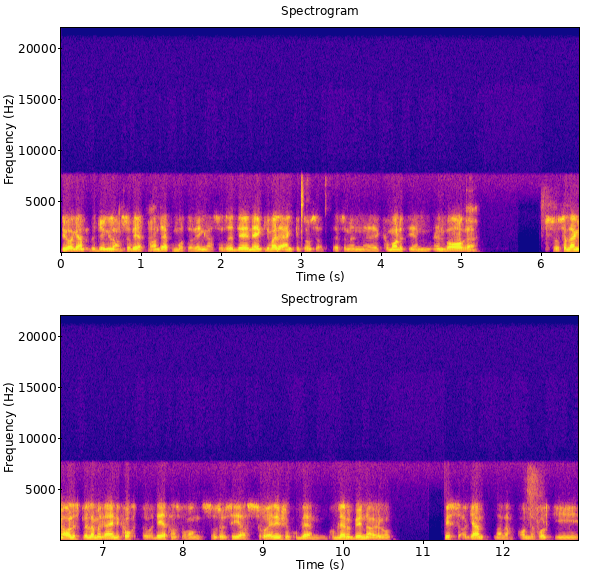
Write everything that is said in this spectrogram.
du er agent med Dyngeland, så vet han det på en måte å ringe. Så det er egentlig veldig enkelt sånn sett. Det er som en eh, commodity, en, en vare. Så, så lenge alle spiller med rene kort og det er transparens, som så er det jo ikke noe problem. Problemet begynner jo hvis agenten eller andre folk i,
